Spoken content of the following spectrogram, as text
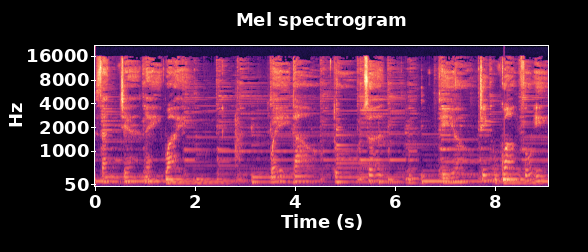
三界内外，唯道独尊，体有金光覆映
